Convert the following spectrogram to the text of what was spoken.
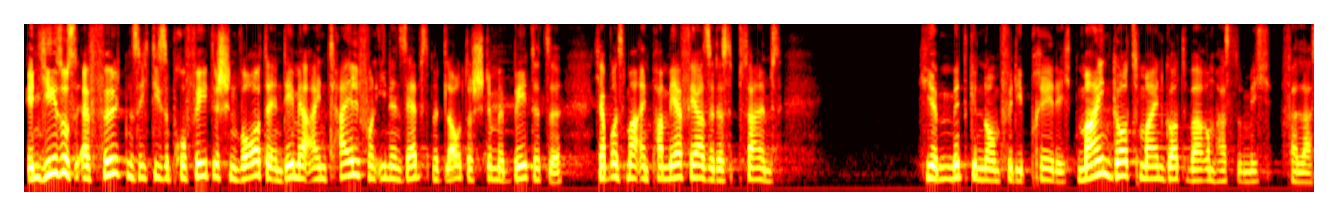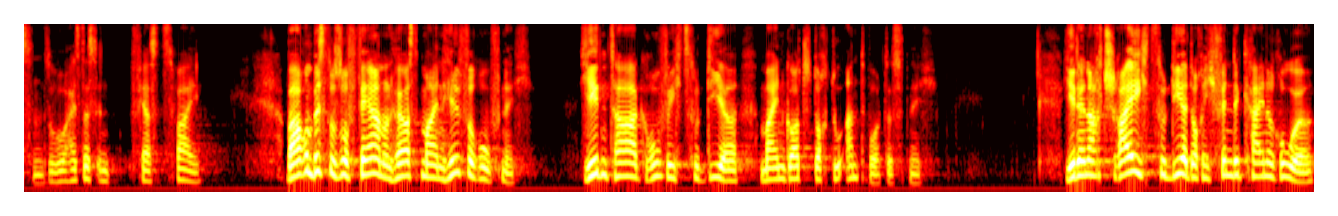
In Jesus erfüllten sich diese prophetischen Worte, indem er einen Teil von ihnen selbst mit lauter Stimme betete. Ich habe uns mal ein paar mehr Verse des Psalms hier mitgenommen für die Predigt. Mein Gott, mein Gott, warum hast du mich verlassen? So heißt es in Vers 2. Warum bist du so fern und hörst meinen Hilferuf nicht? Jeden Tag rufe ich zu dir, mein Gott, doch du antwortest nicht. Jede Nacht schreie ich zu dir, doch ich finde keine Ruhe.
